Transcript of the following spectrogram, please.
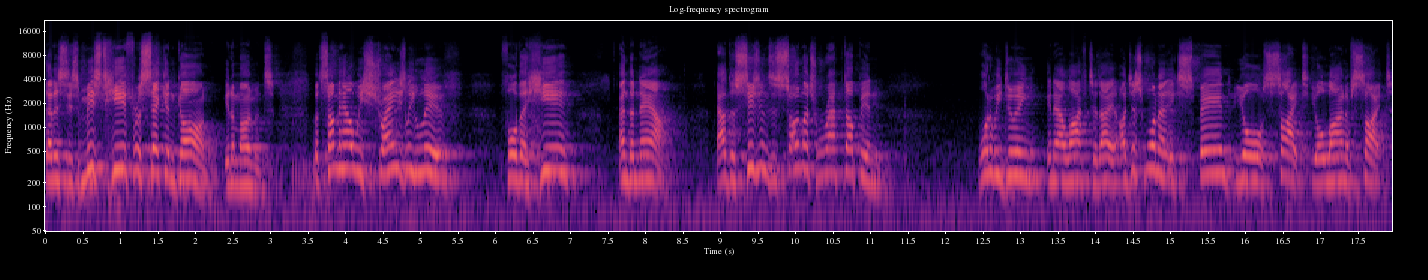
That it's this mist here for a second, gone in a moment. But somehow we strangely live for the here and the now. Our decisions are so much wrapped up in what are we doing in our life today? I just want to expand your sight, your line of sight,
